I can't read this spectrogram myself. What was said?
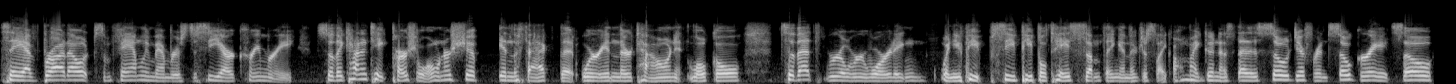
say, I've brought out some family members to see our creamery. So they kind of take partial ownership in the fact that we're in their town, local. So that's real rewarding when you pe- see people taste something and they're just like, oh my goodness, that is so different, so great. So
